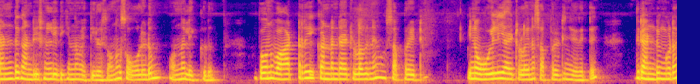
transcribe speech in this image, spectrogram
രണ്ട് കണ്ടീഷനിൽ ഇരിക്കുന്ന മെറ്റീരിയൽസ് ഒന്ന് സോളിഡും ഒന്ന് ലിക്വിഡും അപ്പോൾ ഒന്ന് വാട്ടറി കണ്ടന്റ് ആയിട്ടുള്ളതിന് സെപ്പറേറ്റും പിന്നെ ഓയിലി ആയിട്ടുള്ളതിനെ സെപ്പറേറ്റും ചെയ്തിട്ട് ഇത് രണ്ടും കൂടെ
